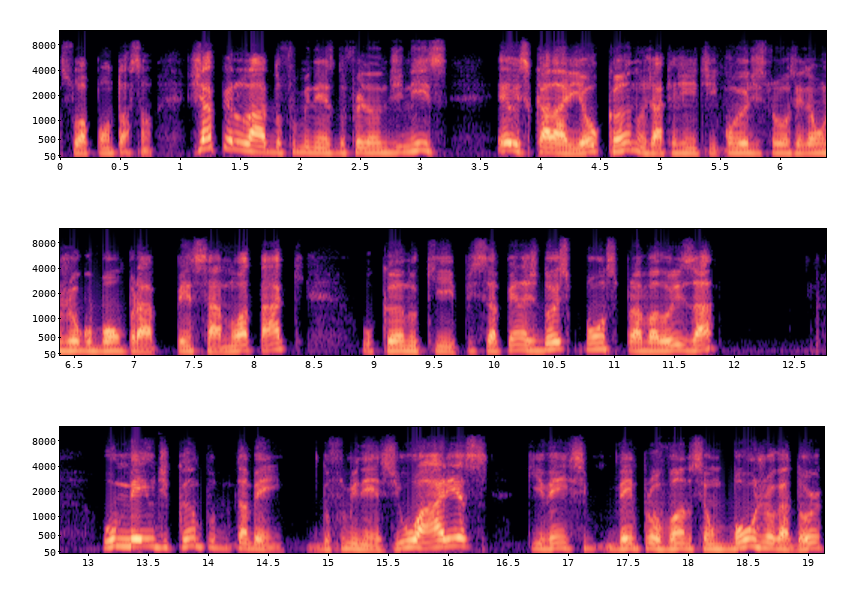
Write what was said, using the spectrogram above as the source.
sua pontuação. Já pelo lado do Fluminense do Fernando Diniz, eu escalaria o Cano, já que a gente, como eu disse para vocês, é um jogo bom para pensar no ataque. O Cano que precisa apenas de dois pontos para valorizar. O meio de campo também do Fluminense, o Arias, que vem, se, vem provando ser um bom jogador,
